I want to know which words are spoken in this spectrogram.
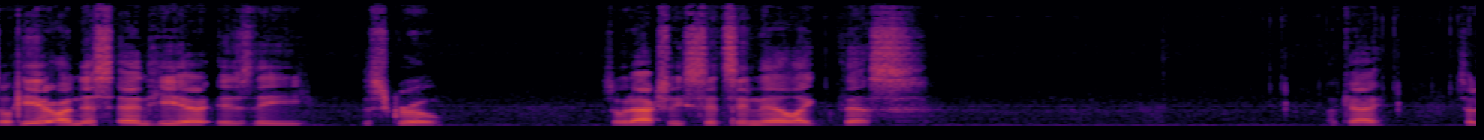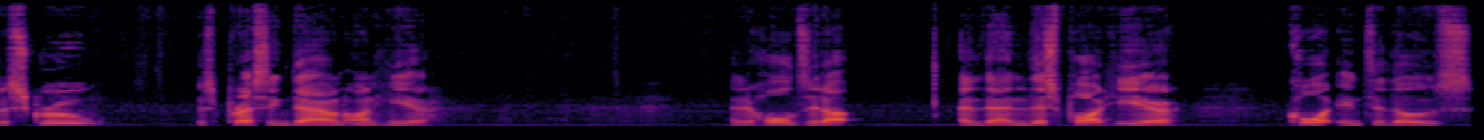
So here on this end here is the the screw. So it actually sits in there like this okay? So the screw is pressing down on here. And it holds it up. And then this part here caught into those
